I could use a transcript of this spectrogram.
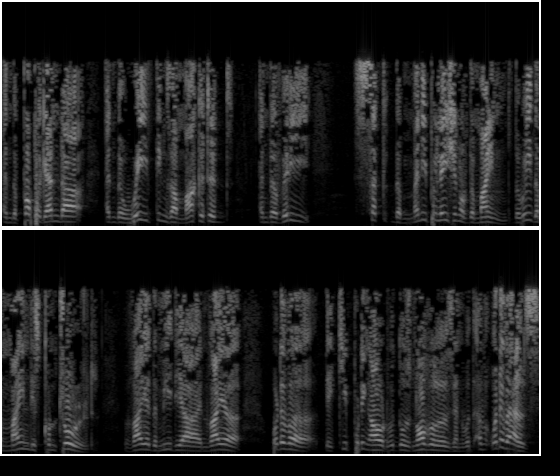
and the propaganda and the way things are marketed and the very subtle, the manipulation of the mind, the way the mind is controlled via the media and via whatever they keep putting out with those novels and with whatever else,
